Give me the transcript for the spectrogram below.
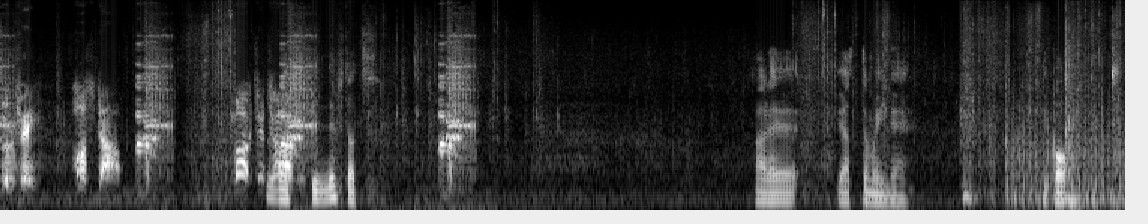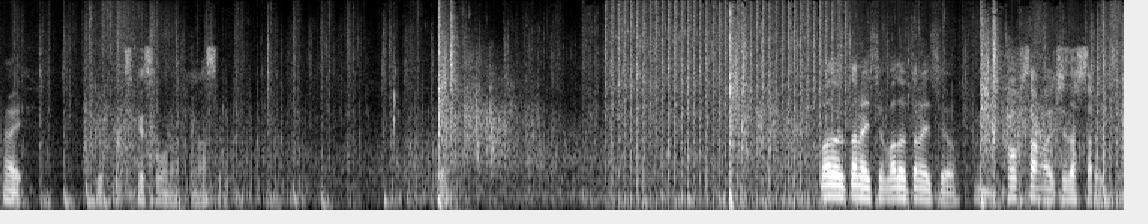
Moving. Hostile. Mark the バッ target. ピンね、二つ。あれやってもいいね行こはい。うよくつけそうな気がするまだ撃たないですよ、まだ撃たないですよ。うんホープさんが打ち出したらいいですよ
